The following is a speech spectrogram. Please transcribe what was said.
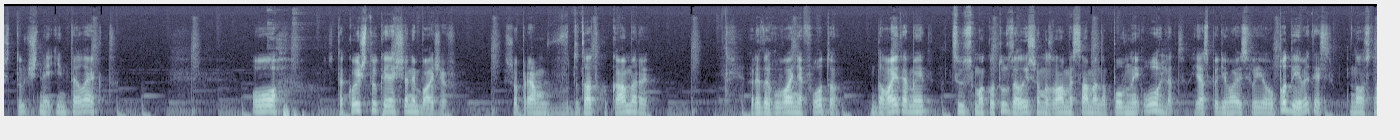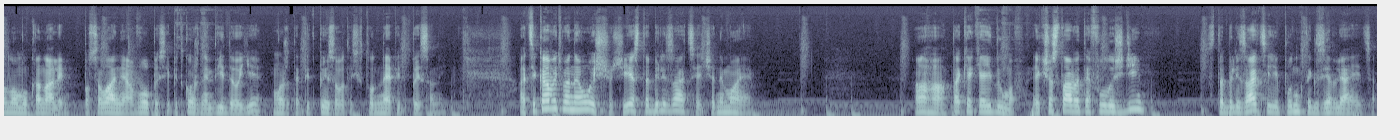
штучний інтелект. О, такої штуки я ще не бачив. Що прям в додатку камери. Редагування фото. Давайте ми цю смакоту залишимо з вами саме на повний огляд. Я сподіваюся, ви його подивитесь на основному каналі. Посилання в описі під кожним відео є. Можете підписуватись, хто не підписаний. А цікавить мене ось що, чи є стабілізація, чи немає. Ага, так як я й думав. Якщо ставите Full HD, стабілізації пунктик з'являється.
